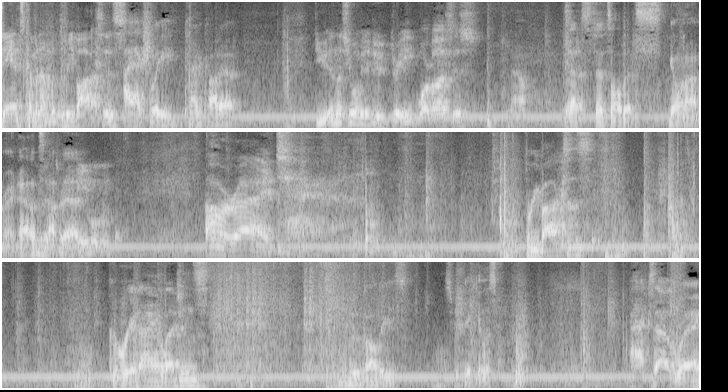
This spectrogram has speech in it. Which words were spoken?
Dan's coming up with three boxes. I actually kind of caught up. Do you, unless you want me to do three more boxes. No, that's that's all that's going on right now. That's not Turn Game bad. on. All right, three boxes. Gridiron Legends. Move all these almost ridiculous packs out of the way.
